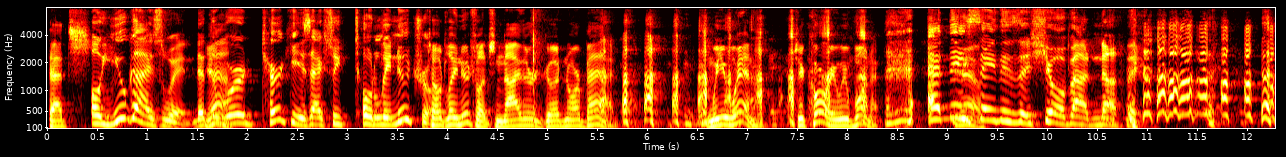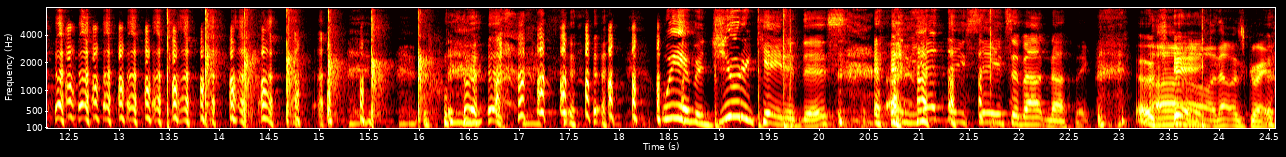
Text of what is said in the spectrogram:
That's Oh, you guys win. That Yeah. the word turkey is actually totally neutral. totally neutral. It's neither good nor bad. we win. Jacory, we won it. And they Yeah. say this is a show about nothing. we have adjudicated this, and yet they say it's about nothing. Okay. Oh, that was great.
